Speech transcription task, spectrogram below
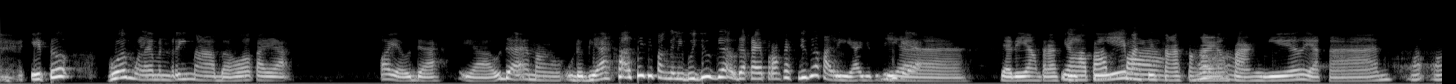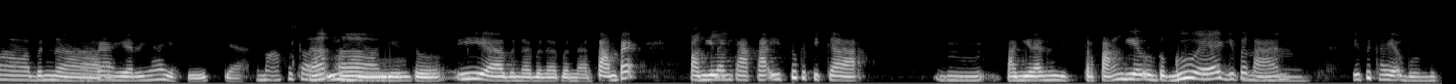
itu gue mulai menerima bahwa kayak oh ya udah ya udah emang udah biasa sih dipanggil ibu juga udah kayak proses juga kali ya gitu jadi Iya. kayak Dari yang transisi Ya, nggak apa-apa. masih setengah-setengah yang Heeh. panggil ya kan. heeh, benar Sampai akhirnya ya sudah. Emang aku seorang Heeh, ibu. gitu iya benar-benar benar sampai panggilan kakak itu ketika hmm, panggilan terpanggil untuk gue gitu kan Hmm. itu kayak bonus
